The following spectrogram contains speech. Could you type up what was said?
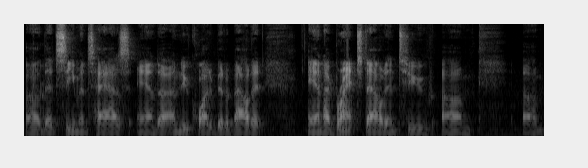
uh, that Siemens has, and uh, I knew quite a bit about it. And I branched out into um, um,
